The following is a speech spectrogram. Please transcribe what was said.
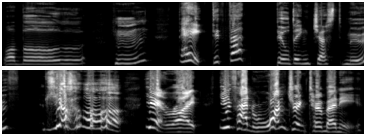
Wobble. Hmm? Hey, did that building just move? Yeah, yeah, right. You've had one drink too many.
